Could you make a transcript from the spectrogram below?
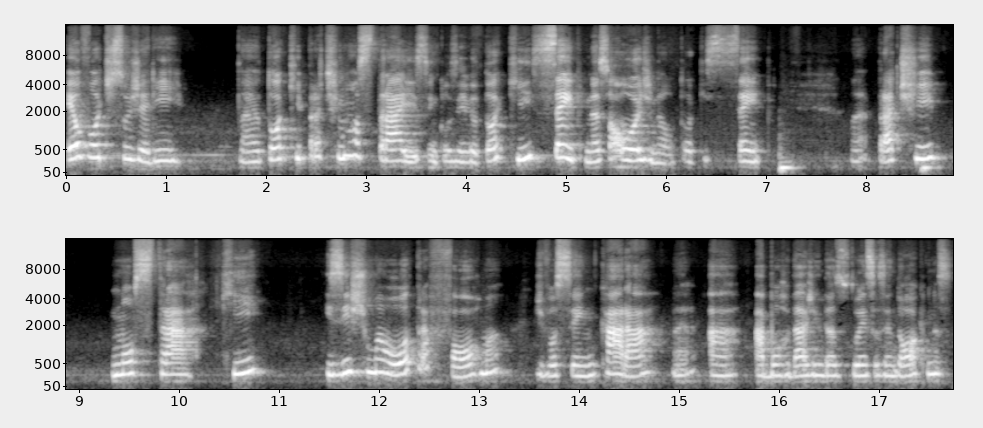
eu vou te sugerir, né, eu estou aqui para te mostrar isso, inclusive, eu estou aqui sempre, não é só hoje, não, estou aqui sempre, né, para te mostrar que existe uma outra forma de você encarar né, a abordagem das doenças endócrinas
